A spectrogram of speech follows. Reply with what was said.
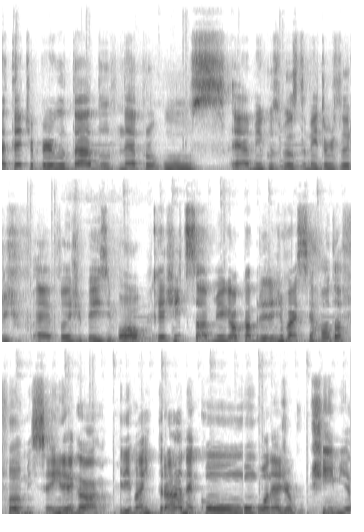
até tinha perguntado, né, para alguns é, amigos meus também, torcedores, é, fãs de beisebol, que a gente sabe, Miguel Cabreira ele vai ser Hall da Fama, isso é inegável. Ele vai entrar, né, com, com boné de algum time.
